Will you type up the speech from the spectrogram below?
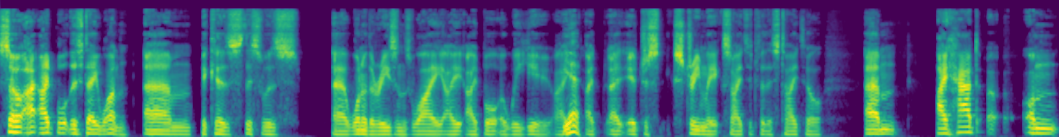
So I, I bought this day one um, because this was uh, one of the reasons why I, I bought a Wii U. I, Yeah. I, I it just extremely excited for this title. Um, I had uh, on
